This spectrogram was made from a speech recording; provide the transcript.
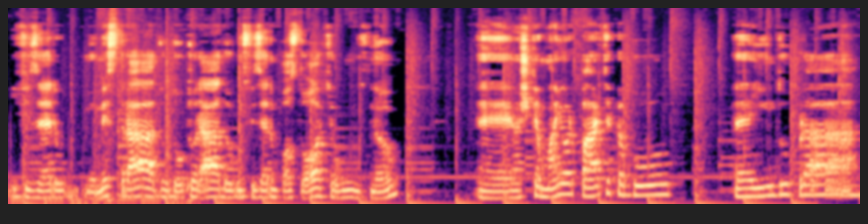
e fizeram meu mestrado, doutorado, alguns fizeram pós-doc, alguns não. É, acho que a maior parte acabou é, indo para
